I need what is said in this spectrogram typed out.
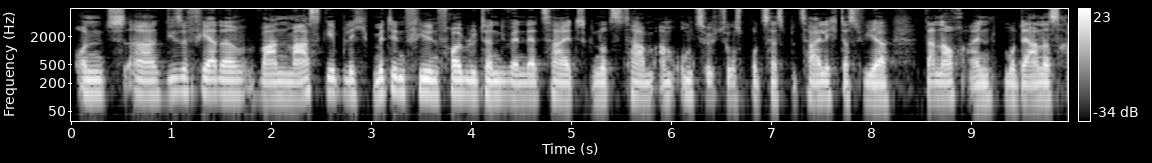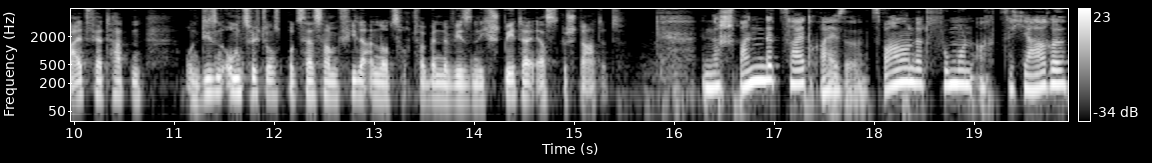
Und äh, diese Pferde waren maßgeblich mit den vielen Vollblütern, die wir in der Zeit genutzt haben, am Umzüchtungsprozess beteiligt, dass wir dann auch ein modernes Reitpferd hatten. Und diesen Umzüchtungsprozess haben viele andere Zuchtverbände wesentlich später erst gestartet. Eine spannende Zeitreise. 285 Jahre.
